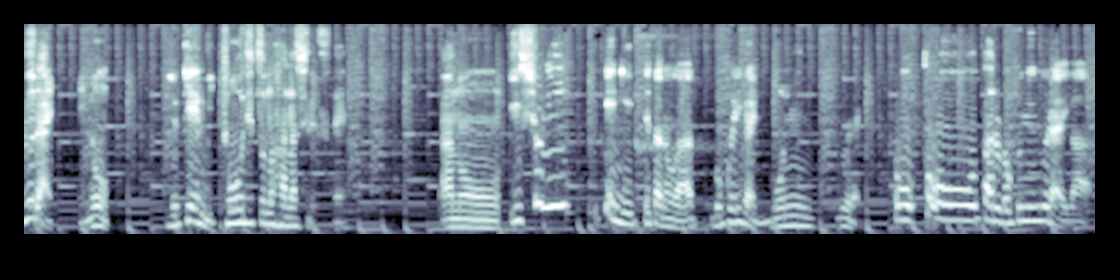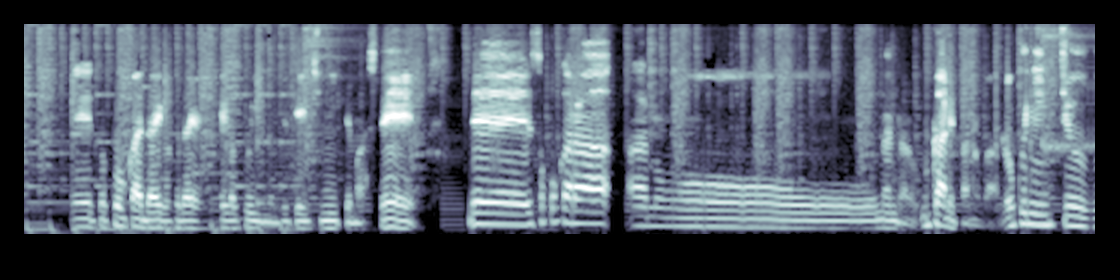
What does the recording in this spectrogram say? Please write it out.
ぐらいの受験日当日の話ですね。あの、一緒に受けに行ってたのが僕以外に5人ぐらい。トトータル6人ぐらいが、えっ、ー、と、東海大学大学院の受験しに行ってまして、で、そこから、あのー、なんだろう、受かれたのが、6人中、受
